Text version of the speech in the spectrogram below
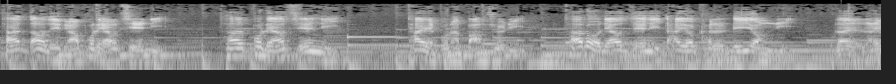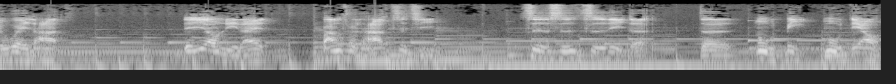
他到底了不了解你？他不了解你，他也不能帮助你。他若了解你，他有可能利用你来来为他，利用你来帮助他自己自私自利的的目的目标，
